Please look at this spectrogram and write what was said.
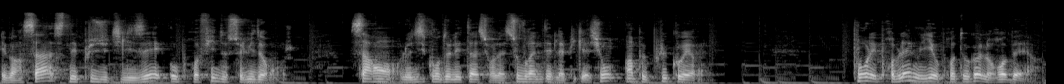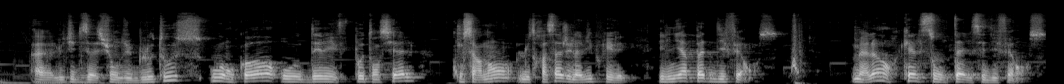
et ben ça, ce n'est plus utilisé au profit de celui d'Orange. Ça rend le discours de l'État sur la souveraineté de l'application un peu plus cohérent. Pour les problèmes liés au protocole Robert, à l'utilisation du Bluetooth ou encore aux dérives potentielles concernant le traçage et la vie privée, il n'y a pas de différence. Mais alors, quelles sont-elles ces différences?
